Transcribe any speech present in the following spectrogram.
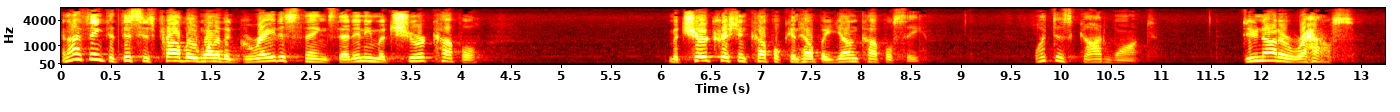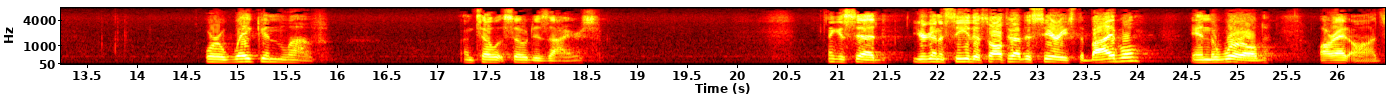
And I think that this is probably one of the greatest things that any mature couple, mature Christian couple, can help a young couple see. What does God want? Do not arouse or awaken love until it so desires. Like I said, you're going to see this all throughout this series. The Bible and the world are at odds.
